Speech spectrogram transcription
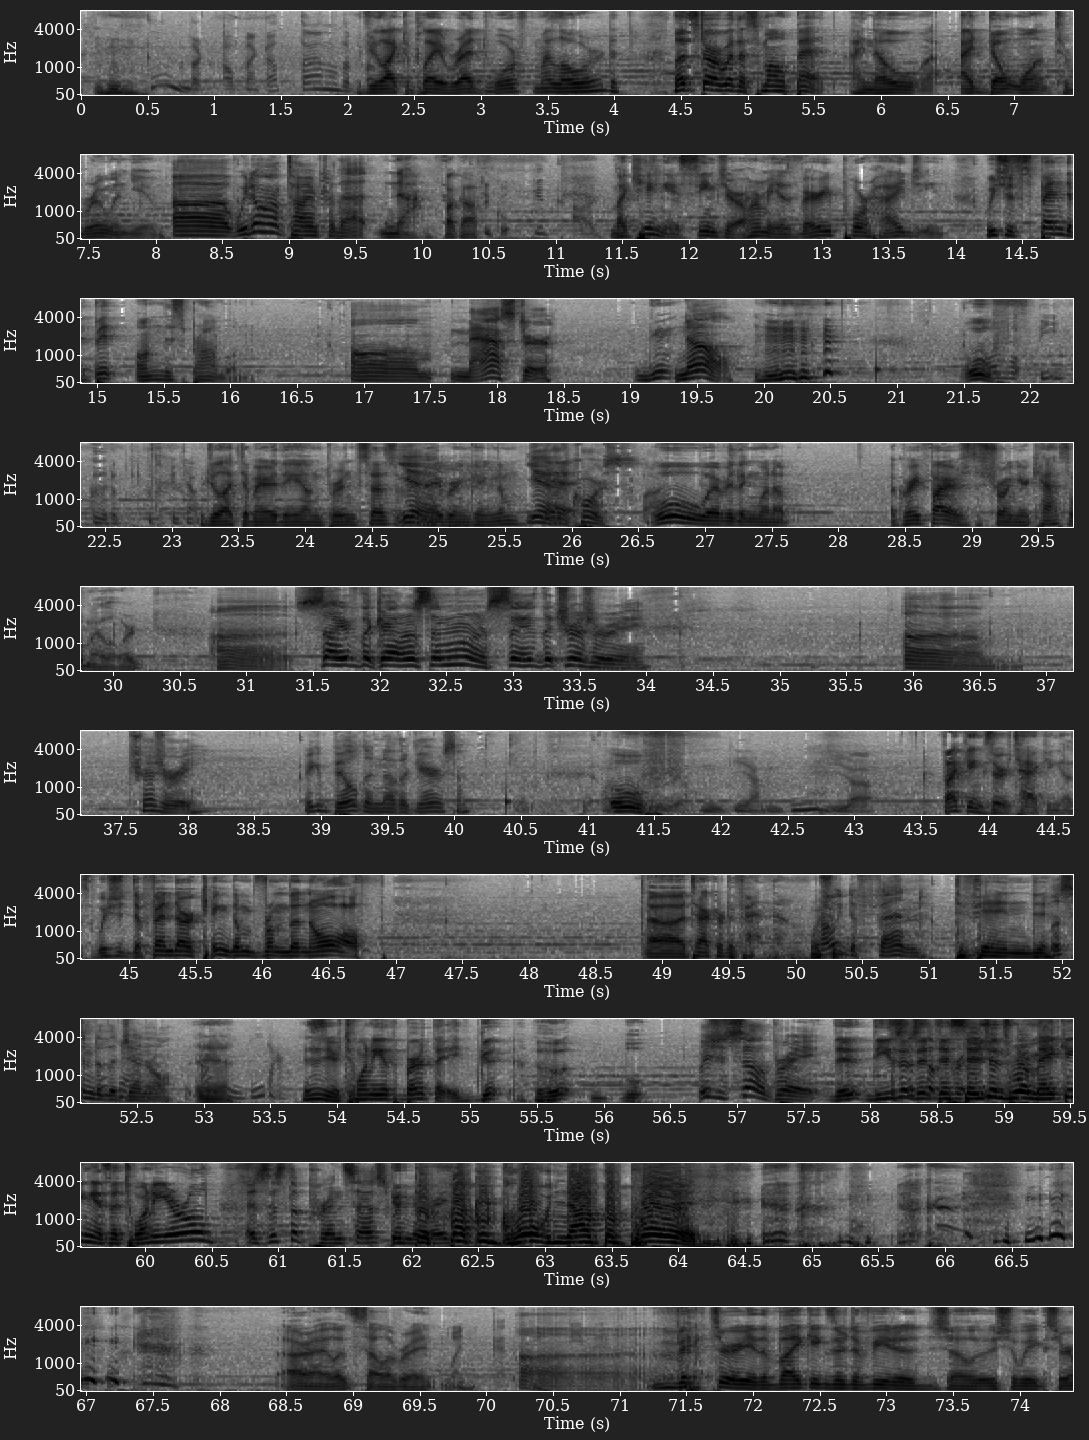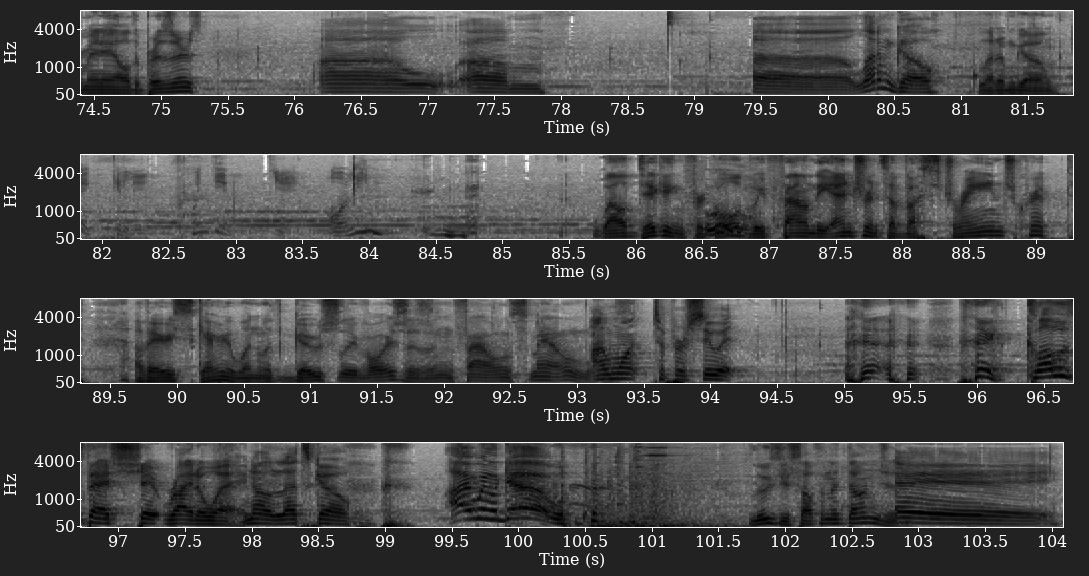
Would you like to play Red Dwarf, my lord? Let's start with a small bet. I know I don't want to ruin you. Uh, we don't have time for that. Nah, fuck off. My king, it seems your army has very poor hygiene. We should spend a bit on this problem. Um, master. No. Oof. Would you like to marry the young princess of Yeah. the neighboring kingdom? Yeah, of course. Ooh, everything went up. A great fire is destroying your castle, my lord. Uh, save the garrison or save the treasury. Um, treasury. We could build another garrison. Oof. Yeah. yeah. Vikings are attacking us. We should defend our kingdom from the north. Uh, attack or defend? What Probably should- defend. defend. Listen to the general. Yeah. This is your 20th birthday. Good. We should celebrate. Th- these Is are the, the decisions we're making as a 20 year old? Is this the princess we Get the married? fucking gluten out the bread. All right, let's celebrate. Uh, Victory! The Vikings are defeated. So, should we exterminate all the prisoners? uh, um, uh, let him go. Let them go. While digging for gold, we found the entrance of a strange crypt. A very scary one with ghostly voices and foul smells. I want to pursue it. Close that shit right away. No, let's go. I will go! Lose yourself in the dungeon. Hey.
